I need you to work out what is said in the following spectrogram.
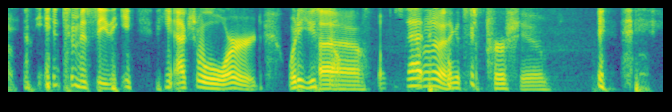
intimacy, the, the actual word. What do you spell? Uh, what was I don't know. I think it's to perfume.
